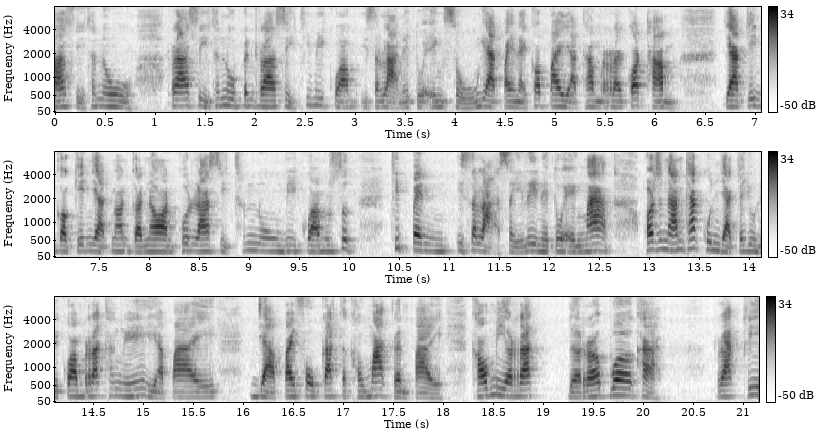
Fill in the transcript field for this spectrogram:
ราศีธนู ราศีธนูเป็นราศีที่มีความอิสระในตัวเองสูง อยากไปไหนก็ไปอยากทำอะไรก็ทำอยากกินก็กินอยากนอนก็นอน คนราศีธนูมีความรู้สึกที่เป็นอิสระเสรีในตัวเองมาก เพราะฉะนั้นถ้าคุณอยากจะอยู่ในความรักครั้งนี้ อย่าไปอย่าไปโฟกัสกับเขามากเกินไป เขามีรักเดอะ o เวอร์ค่ะ รักที่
